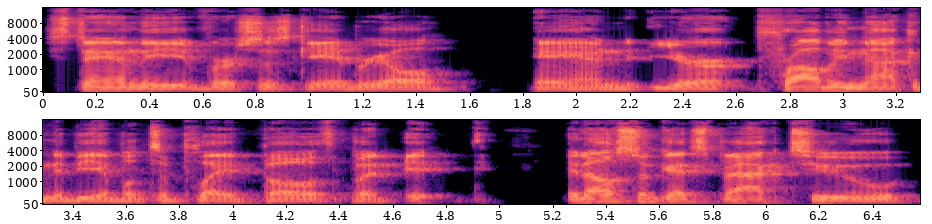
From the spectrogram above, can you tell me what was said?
Stanley versus Gabriel, and you're probably not going to be able to play both, but it it also gets back to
